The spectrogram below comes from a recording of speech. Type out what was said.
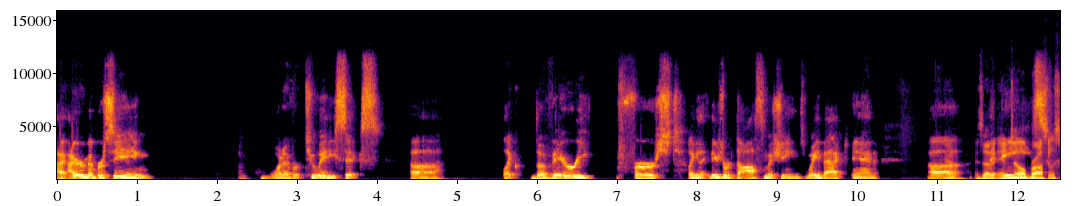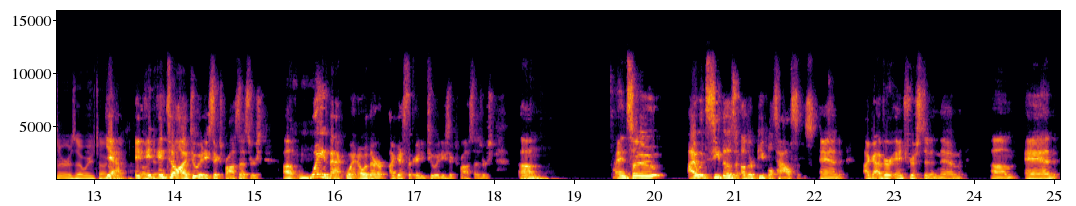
I, I remember seeing whatever 286 uh, like the very first, like these were DOS machines way back in. Uh, Yeah. Is that an Intel processor? Is that what you're talking yeah, about? in, in- Intel i286 processors, uh, way back when. Oh, they're I guess they're 8286 processors. Um, And so I would see those at other people's houses, and I got very interested in them. Um, and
